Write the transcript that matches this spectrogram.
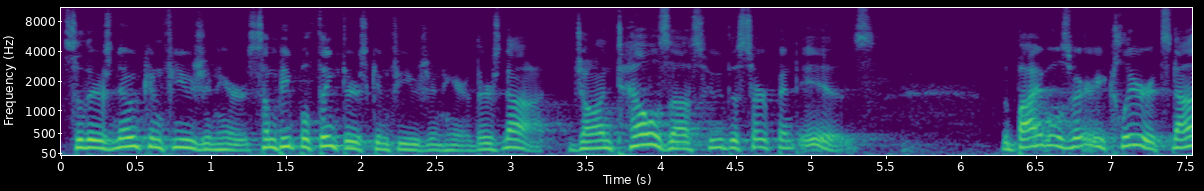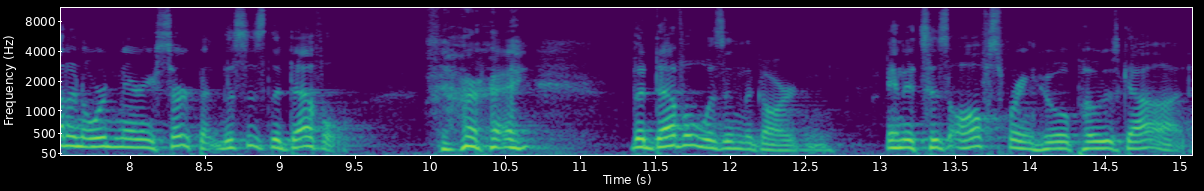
So there's no confusion here. Some people think there's confusion here. There's not. John tells us who the serpent is. The Bible is very clear. It's not an ordinary serpent. This is the devil. All right? The devil was in the garden, and it's his offspring who oppose God.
